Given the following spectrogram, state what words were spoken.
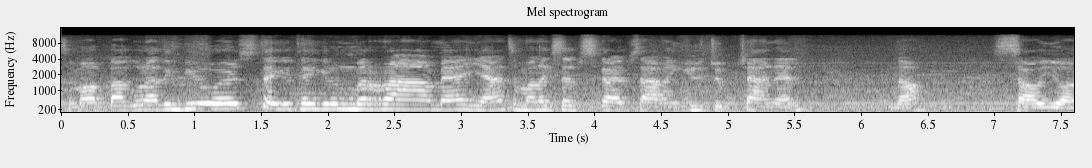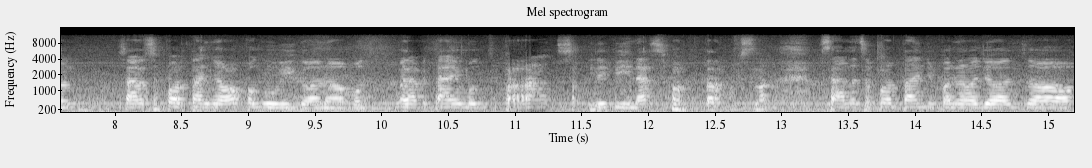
Sa mga bago nating viewers, thank you, thank you ng marami. Yan, sa mga nag-subscribe sa aking YouTube channel. No? So, yun. Sana supportan nyo ako pag uwi ko. No? Mag, malapit tayo mag-prank sa Pilipinas. Tapos, no? Sana supportan nyo pa naman dyan. So,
